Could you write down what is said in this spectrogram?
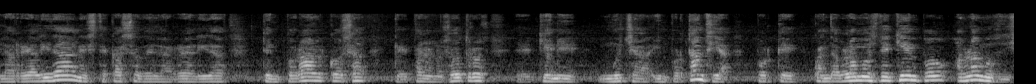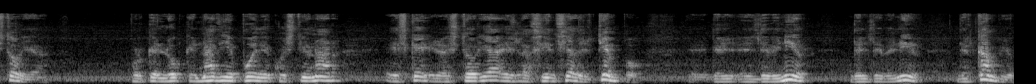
la realidad, en este caso de la realidad temporal, cosa que para nosotros eh, tiene mucha importancia, porque cuando hablamos de tiempo hablamos de historia, porque lo que nadie puede cuestionar es que la historia es la ciencia del tiempo, eh, del devenir, del devenir, del cambio.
